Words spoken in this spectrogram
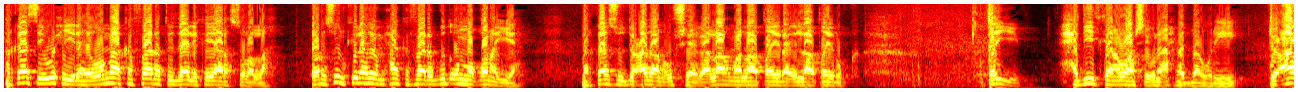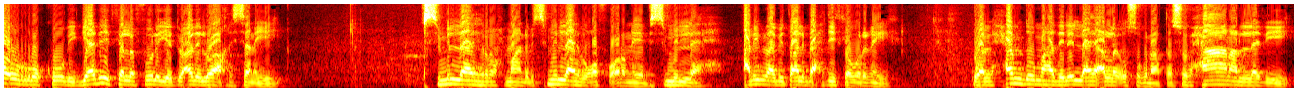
Markaasay waxay yidhahdeen wamaa kafaaratu dalika yaa rasuul allah oo rasuulka ilahi maxaa kafaara gud u noqonaya? Markaasuu ducadan u sheegay allahuma laa tayra ilaa tayruk. Ayib xadiidkana waa sheegnay axmed baa wariyey. Ducaau rukuubi gaadiidka la fuulaya ducadii loo akhrisanayay bismi illaahi raxmaan bismi illaahi buu qofku odhanaya bismi illaah cali bn abi aalib baa xadiidka warinayay walxamdu mahadi lilaahi allay u sugnaata. Subxaana aladii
